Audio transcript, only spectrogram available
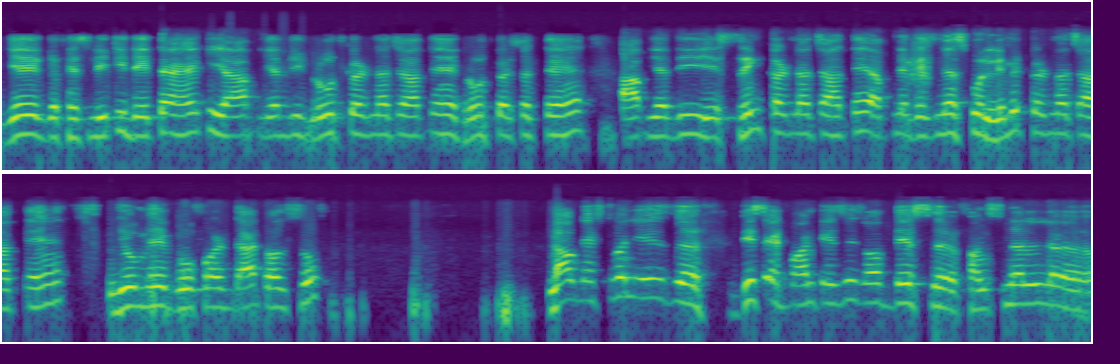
ये फैसिलिटी देता है कि आप यदि ग्रोथ करना चाहते हैं ग्रोथ कर सकते हैं। आप यदि श्रिंक करना चाहते हैं अपने बिज़नेस को लिमिट करना चाहते हैं you may go for that also is uh, disadvantages of this uh, functional uh,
